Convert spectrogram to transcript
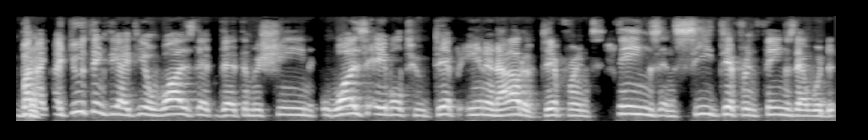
But I, I do think the idea was that that the machine was able to dip in and out of different things and see different things that would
